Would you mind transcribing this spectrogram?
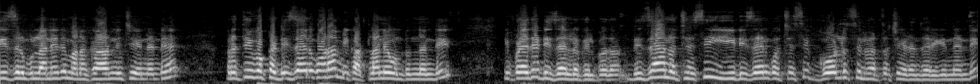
రీజనబుల్ అనేది మన కాడ నుంచి ఏంటంటే ప్రతి ఒక్క డిజైన్ కూడా మీకు అట్లానే ఉంటుందండి. ఇప్పుడైతే డిజైన్లోకి వెళ్ళిపోదాం. డిజైన్ వచ్చేసి ఈ డిజైన్కి వచ్చేసి గోల్డ్ సిల్వర్తో చేయడం జరిగిందండి.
